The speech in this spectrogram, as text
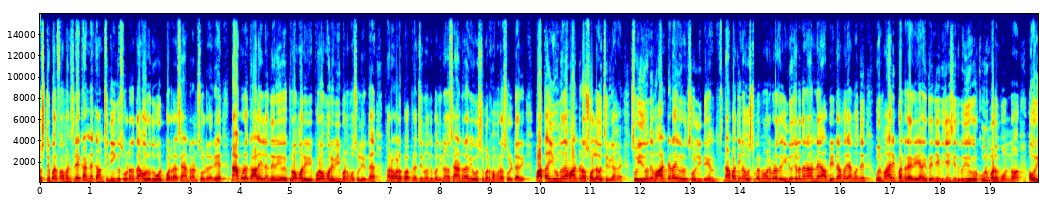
ஒஸ்ட் பர்ஃபார்மன்ஸ்லேயே கண்ணை காமிச்சு நீங்கள் சொல்கிறது தான் அவர் வந்து ஓட் போடுறாரு சாண்ட்ரான்னு சொல்கிறாரு நான் கூட காலையில் இந்த ப்ரோமோ ரிவ்யூ ப்ரோமோ ரிவ்யூ பண்ணும்போது சொல்லியிருந்தேன். பரவாயில்லப்பா பிரஜன் வந்து பார்த்தீங்கன்னா சாண்ட்ராவே ஒஸ்ட் பர்ஃபார்மராக சொல்லிட்டாரு. பார்த்தா இவங்க தான் வாண்டடாக சொல்ல வச்சிருக்காங்க. ஸோ இது வந்து வாண்டடாக இவர் வந்து சொல்லிட்டு நான் பார்த்தீங்கன்னா ஒஸ்ட் பெர்ஃபார்மில் கூட இண்டிவிஜுவலாக தான் ஆனேன் அப்படின்ற மாதிரி அங்கே வந்து ஒரு மாதிரி பண்ணுறாரு எனக்கு தெரிஞ்சு விஜய் சேதுபதி இதுக்கு ஒரு குறும்படம் போடணும். அவர்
